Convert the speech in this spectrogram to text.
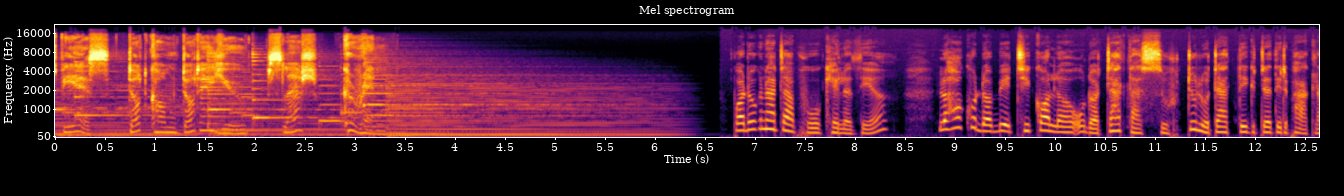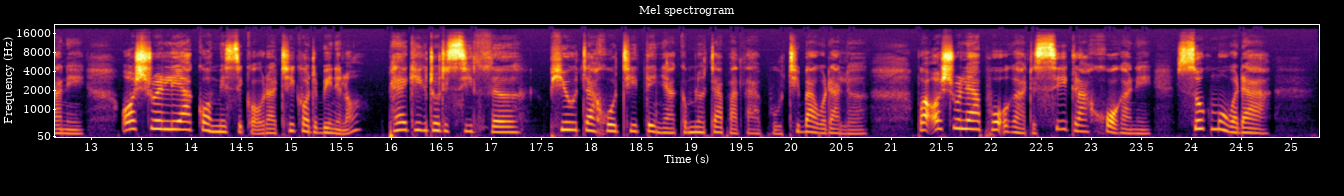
sbs.com.au/karen ပဒုကနာတာဖိုခဲလတဲ့လဟခုဒဘေချီကောလောအိုဒတာတာဆူတူလိုတာတိကတဲ့တဲ့ဖာကလာနေဩစတြေးလျကောမစ်စကောရာချီကောတဘင်းနော်ဖဲခိကတိုတစီသဖြူတာခိုတီတင်ညာကမ္လတာပါတာဘူးတိဘဝဒါလပွာဩစတြေးလျဖိုအကတစီကလာခေါ်ကနေစုကမဝဒါ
